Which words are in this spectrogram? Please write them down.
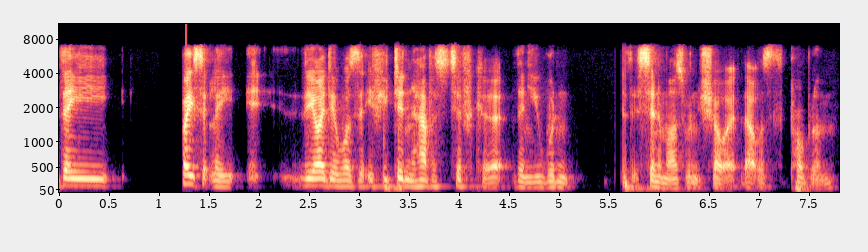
they basically it, the idea was that if you didn't have a certificate, then you wouldn't the cinemas wouldn't show it. That was the problem.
